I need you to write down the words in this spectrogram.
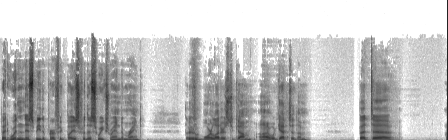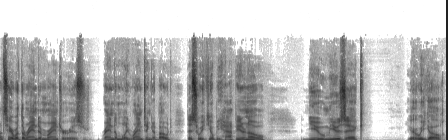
But wouldn't this be the perfect place for this week's random rant? There's more letters to come, and I will get to them. But uh, let's hear what the random ranter is randomly ranting about this week. You'll be happy to know new music. Here we go.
